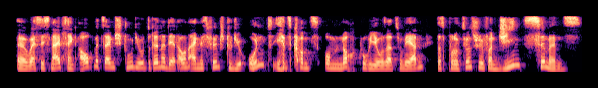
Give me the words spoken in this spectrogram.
Äh, Wesley Snipes hängt auch mit seinem Studio drinne, der hat auch ein eigenes Filmstudio und jetzt kommt's, um noch kurioser zu werden, das Produktionsstudio von Gene Simmons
